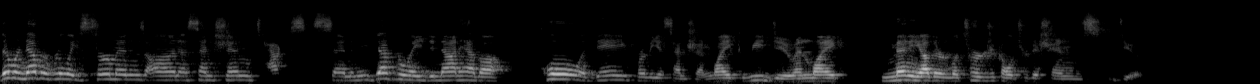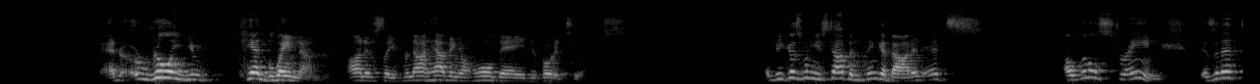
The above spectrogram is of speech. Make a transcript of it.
there were never really sermons on ascension texts, and we definitely did not have a whole day for the ascension like we do and like many other liturgical traditions do. And really, you can't blame them, honestly, for not having a whole day devoted to it. Because when you stop and think about it, it's a little strange, isn't it?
